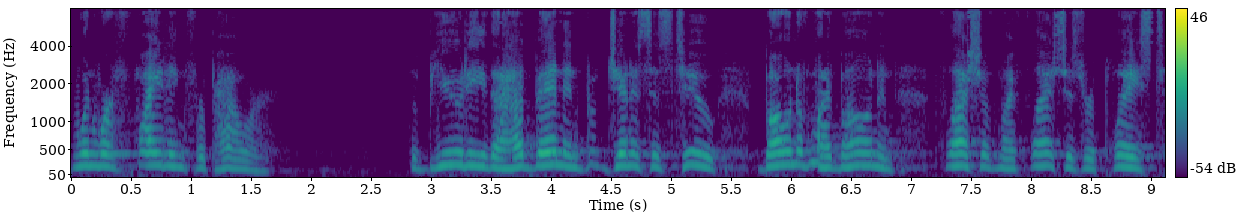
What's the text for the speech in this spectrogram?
when we're fighting for power. The beauty that had been in Genesis 2 bone of my bone and flesh of my flesh is replaced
